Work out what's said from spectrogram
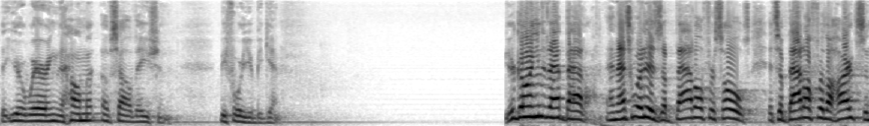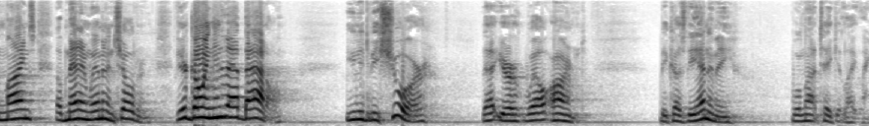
that you're wearing the helmet of salvation before you begin. You're going into that battle, and that's what it is a battle for souls. It's a battle for the hearts and minds of men and women and children. If you're going into that battle, you need to be sure that you're well armed because the enemy will not take it lightly.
